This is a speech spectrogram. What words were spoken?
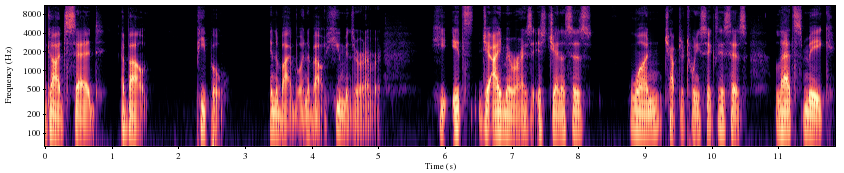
God said about people in the Bible and about humans or whatever. He it's I memorize it. It's Genesis one chapter twenty six. It says, "Let's make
